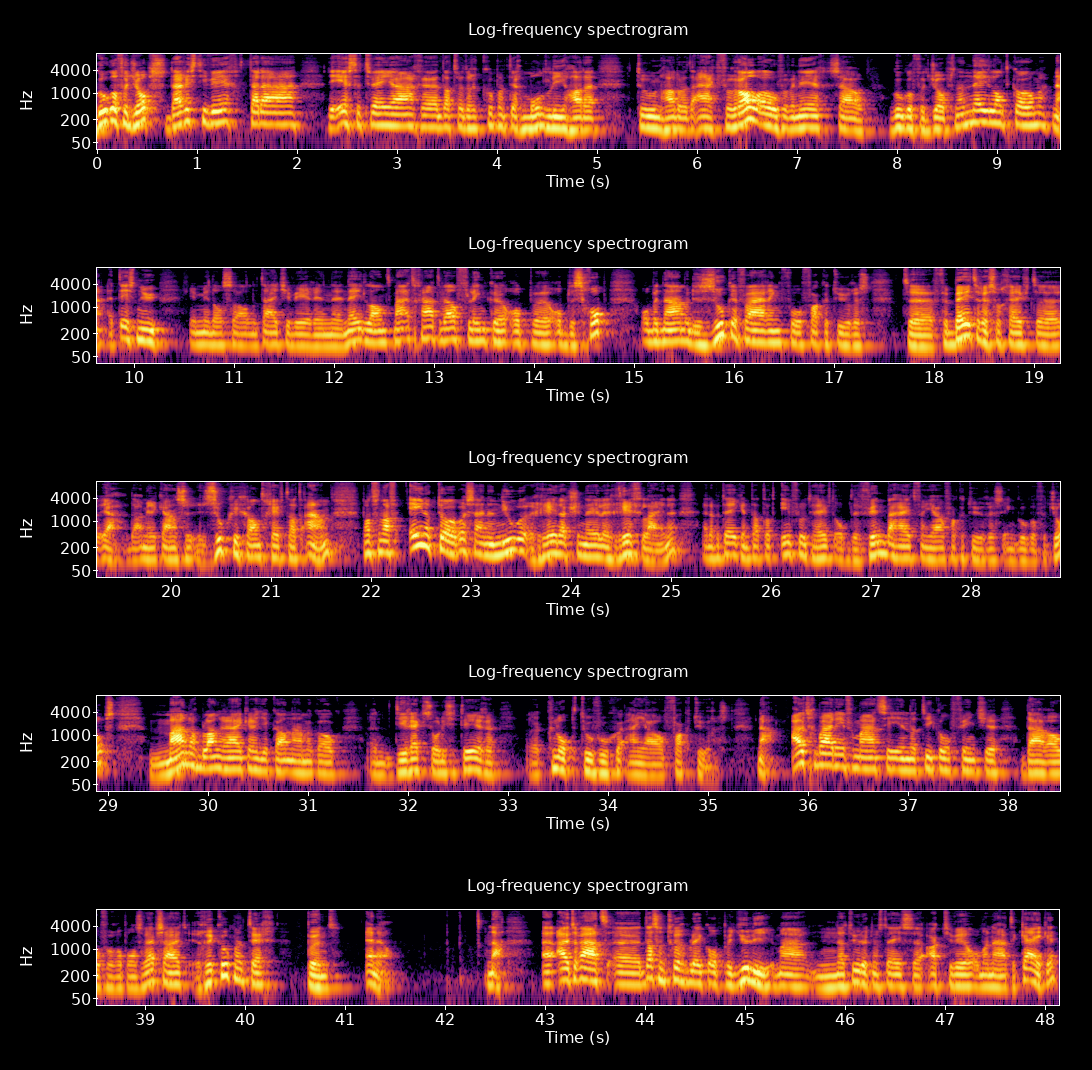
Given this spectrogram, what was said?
Google for Jobs, daar is hij weer. Tada! De eerste twee jaar uh, dat we de Recruitment Tech Mondly hadden, toen hadden we het eigenlijk vooral over wanneer zou Google for Jobs naar Nederland komen. Nou, het is nu inmiddels al een tijdje weer in uh, Nederland, maar het gaat wel flink uh, op, uh, op de schop om met name de zoekervaring voor vacatures te verbeteren. Zo geeft ja, de Amerikaanse zoekgigant geeft dat aan. Want vanaf 1 oktober zijn er nieuwe redactionele richtlijnen en dat betekent dat dat invloed heeft op de vindbaarheid van jouw vacatures in Google for Jobs. Maar nog belangrijker, je kan namelijk ook een direct solliciteren knop toevoegen aan jouw vacatures. Nou, uitgebreide informatie in het artikel vind je daarover op onze website recruitmenttech.nl. Nou, Uh, uiteraard, uh, dat is een terugblik op juli, maar natuurlijk nog steeds uh, actueel om er naar te kijken.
